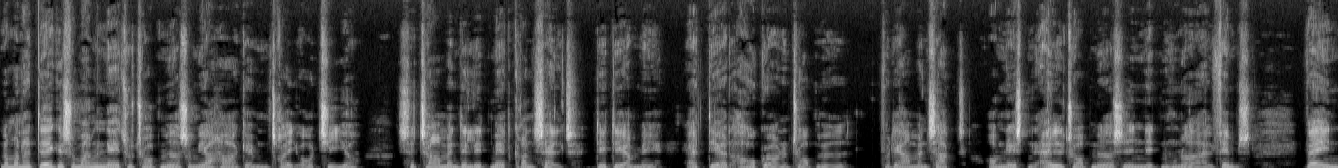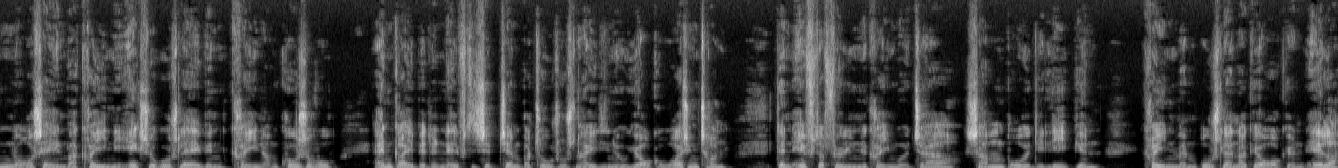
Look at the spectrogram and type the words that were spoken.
Når man har dækket så mange NATO-topmøder, som jeg har gennem tre årtier, så tager man det lidt med et grænsalt, det der med, at det er et afgørende topmøde. For det har man sagt om næsten alle topmøder siden 1990, hvad enten årsagen var krigen i Eksjugoslavien, krigen om Kosovo, angrebet den 11. september 2001 i New York og Washington, den efterfølgende krig mod terror, sammenbruddet i Libyen, krigen mellem Rusland og Georgien, eller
